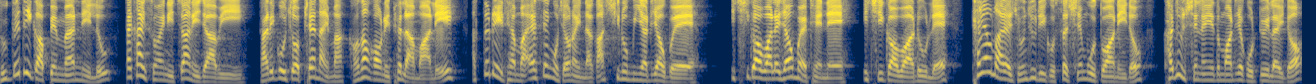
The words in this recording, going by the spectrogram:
လူတက်တွေကပင်ပန်းနေလို့တိုက်ခိုက်စွမ်းရည်နေကြနေကြပြီဒါတွေကိုကြော်ဖြတ်နိုင်မှခေါင်းဆောင်ကောင်းတွေဖြစ်လာမှာလေအသွတွေထဲမှာအဆင့်ကိုကြောင်းနိုင်တာကရှီနိုမီယာတယောက်ပဲ အီချီကာဝါလည်းရောက်မယ်ထင်တယ်အီချီကာဝါတို့လည်းထက်ရောက်လာတဲ့ယွန်းကျူတွေကိုဆက်ရှင်းဖို့သွားနေတော့ခါကျူရှင်းလင်းရေးသမားတယောက်ကိုတွေ့လိုက်တော့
